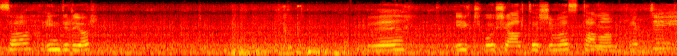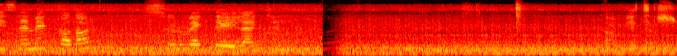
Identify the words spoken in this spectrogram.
Sağ. indiriyor. Ve ilk boşaltışımız tamam. Kepçeyi izlemek kadar sürmek de eğlenceli. Tamam yeter.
